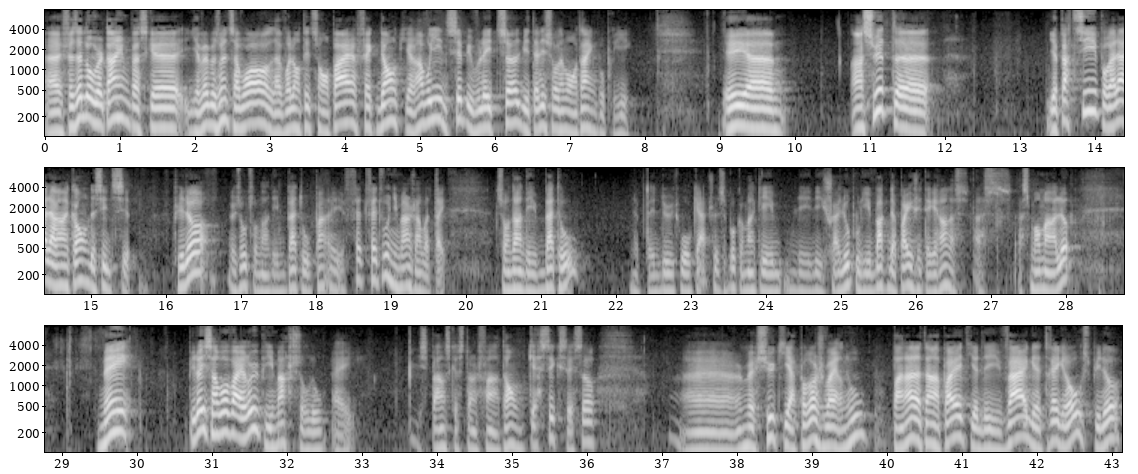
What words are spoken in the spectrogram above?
Euh, il faisait de l'overtime parce qu'il avait besoin de savoir la volonté de son Père. Fait que donc, il a renvoyé les disciples, il voulait être seul, puis il est allé sur la montagne pour prier. Et ensuite, il est parti pour aller à la rencontre de ses disciples. Puis là, eux autres sont dans des bateaux. Faites, faites-vous une image dans votre tête. Ils sont dans des bateaux. Il y en a peut-être deux, trois, quatre. Je ne sais pas comment que les, chaloupes ou les bacs de pêche étaient grands à, ce moment-là. Mais, puis là, il s'en va vers eux, puis il marche sur l'eau. Hey, il se pense que c'est un fantôme. Qu'est-ce que c'est ça? Euh, un monsieur qui approche vers nous. Pendant la tempête, il y a des vagues très grosses, puis là,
